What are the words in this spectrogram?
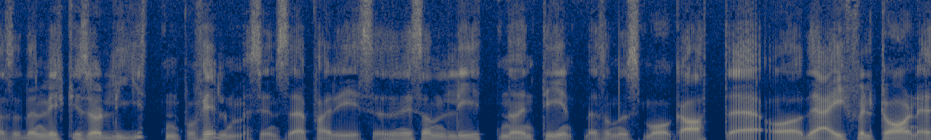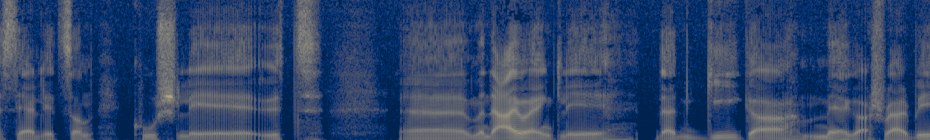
Altså, den virker så liten på film, syns jeg, Paris. Det er litt sånn liten og intimt med sånne små gater, og det Eiffeltårnet ser litt sånn koselig ut. Uh, men det er jo egentlig Det er en giga, megasvær by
